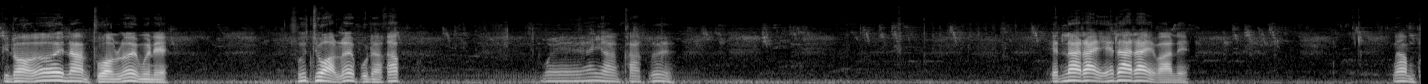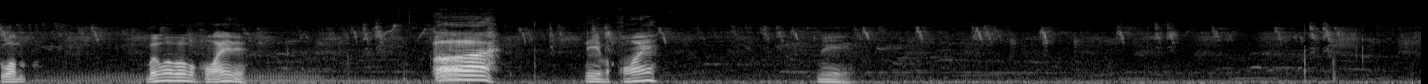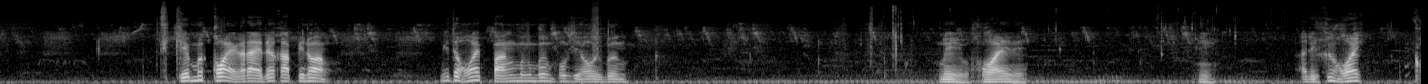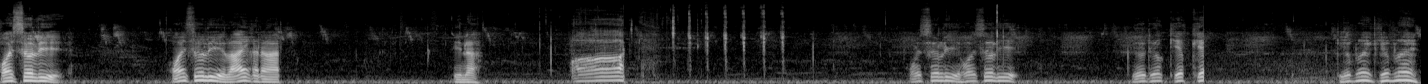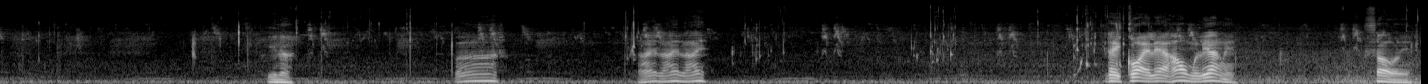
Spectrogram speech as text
พี่น้องเอ้ยน้ำท่วมเลยมือนี่สุดยอดเลยพุ่นนะครับแหม่ยางคักเลยเห็นหน้าได้เห็นหน้าได้วานนี่น้ำท่วม เบิ้งว่าเบิ้งหอยนี่เอ้ยนี่หอยนี่ เก็บมือก้อยก็ได้เด้อครับ พี่น้อง มีแต่ห้อยปังเบิ่งเบิ่งผมสิเอาไปเบิ่งนี่ห้อยนี่นี่ อันนี้คือห้อยห้อยเซอรี่ห้อยเซอรี่หลายขนาด นี่นะปาดห้อยเซอรี่ห้อยเซอรี่เดี๋ยวเดี๋ยวเก็บเก็บเก็บเลยเก็บเลยนี่นะ ปาหลายหลายหลายได้ก้อยแล้วเฮ้ามาเลี้ยงนี่เศร้านี่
